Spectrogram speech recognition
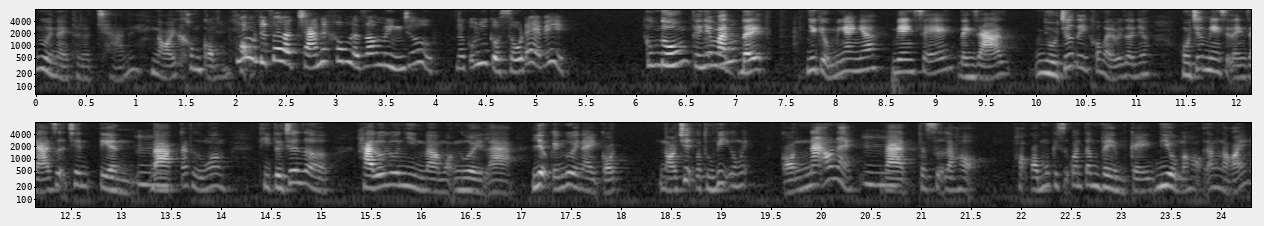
người này thật là chán ấy nói không có họ... nhưng mà thực ra là chán hay không là do mình chứ nó cũng như kiểu xấu đẹp ấy cũng đúng thế nhưng ừ. mà đấy như kiểu minh anh nhá minh anh sẽ đánh giá hồi trước đi không phải là bây giờ nhá hồi trước minh anh sẽ đánh giá dựa trên tiền ừ. bạc các thứ đúng không thì từ trước đến giờ hà luôn luôn nhìn vào mọi người là liệu cái người này có nói chuyện có thú vị không ấy có não này ừ. và thật sự là họ họ có một cái sự quan tâm về một cái điều mà họ đang nói.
